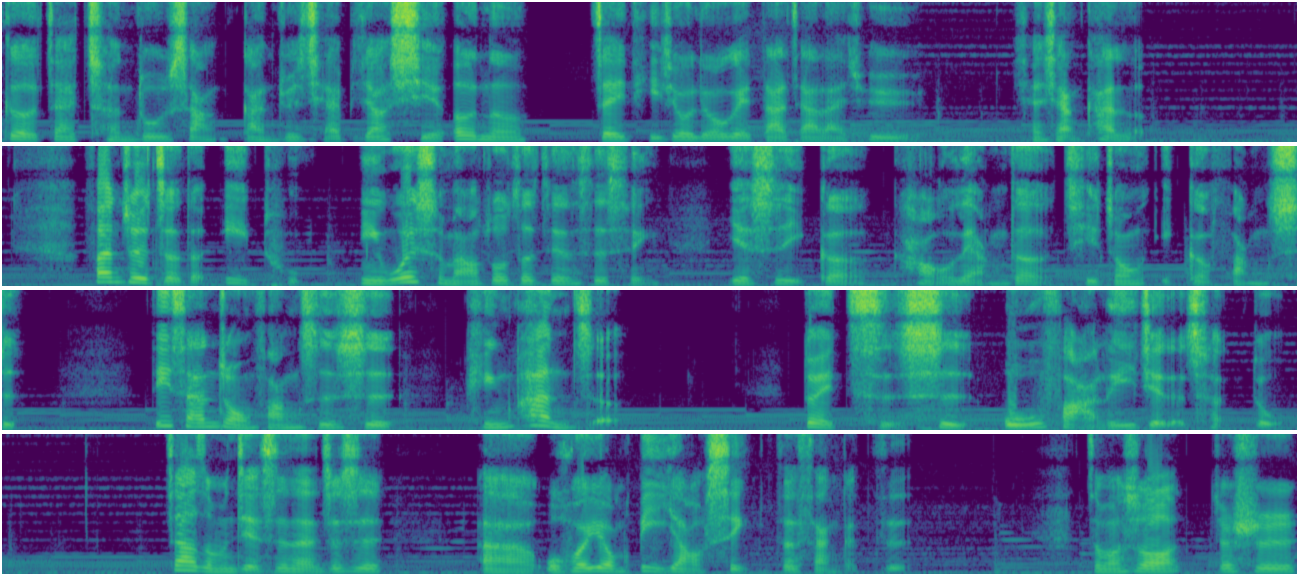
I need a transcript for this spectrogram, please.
个在程度上感觉起来比较邪恶呢？这一题就留给大家来去想想看了。犯罪者的意图，你为什么要做这件事情，也是一个考量的其中一个方式。第三种方式是评判者对此事无法理解的程度，这要怎么解释呢？就是呃，我会用必要性这三个字，怎么说？就是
